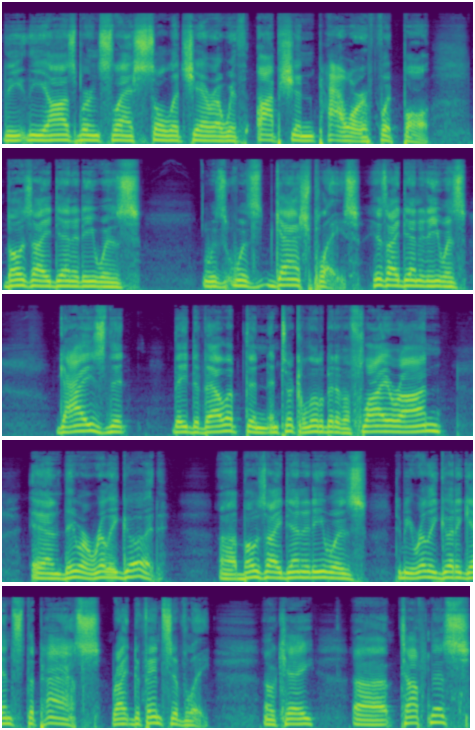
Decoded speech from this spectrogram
the the Osborne slash Solich era with option power football. Bo's identity was was was gash plays. His identity was guys that they developed and, and took a little bit of a flyer on, and they were really good. Uh, Bo's identity was to be really good against the pass, right, defensively. Okay, uh, toughness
